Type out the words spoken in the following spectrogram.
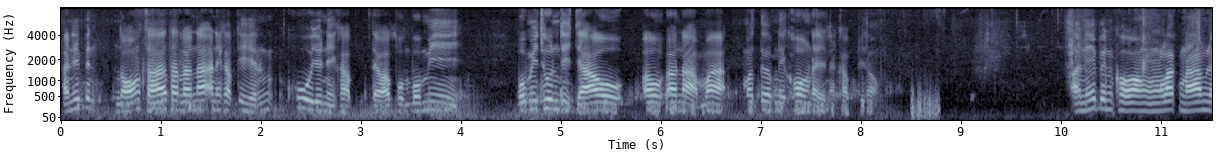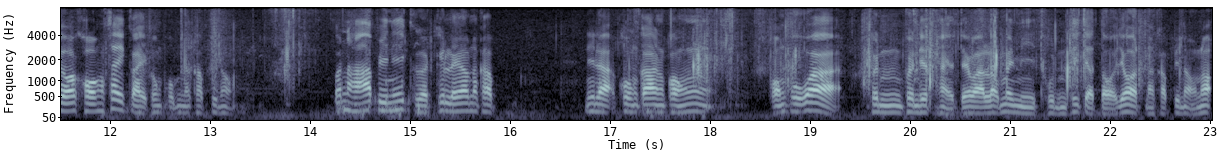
อันนี้เป็นหนองสาธารณะนะครับที่เห็นคู่อยู่นี่ครับ แต่ว่าผมบ่มีบ่มีทุนที่จะเอาเอาเอาหน้ำมามาเติมในคลองได้นะครับ พี่น้อง อันนี้เป็นคลองลักน้ำหรือว่าคลองไส้ไก่ของผมนะครับพี่น้องปัญหาปีนี้เกิดขึ้นแล้วนะครับ นี่แหละโครงการของของผู้ว่าเพิ่นเพิ่นเฮ็ดให้แต่ว่าเราไม่มีทุนที่จะต่อยอดนะครับพี่น้องเนาะ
